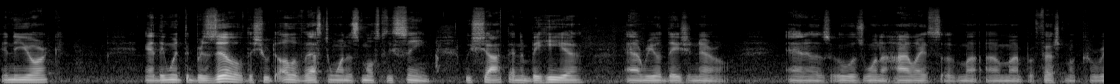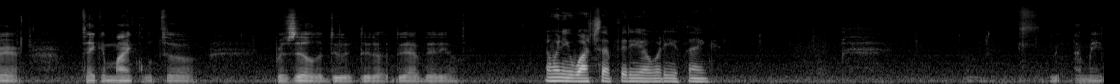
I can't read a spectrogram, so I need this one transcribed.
in New York, and they went to Brazil to shoot other. That's the one that's mostly seen. We shot that in Bahia and Rio de Janeiro, and it was it was one of the highlights of my my professional career, taking Michael to Brazil to do do, do that video. And when you watch that video, what do you think? I mean,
